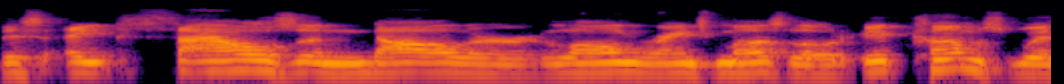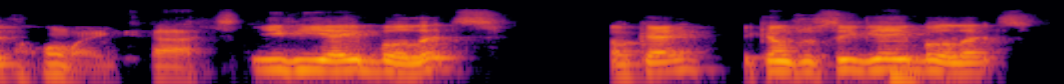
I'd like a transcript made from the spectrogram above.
this $8,000 long range muzzleloader, it comes with oh my God. CVA bullets. Okay. It comes with CVA bullets.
